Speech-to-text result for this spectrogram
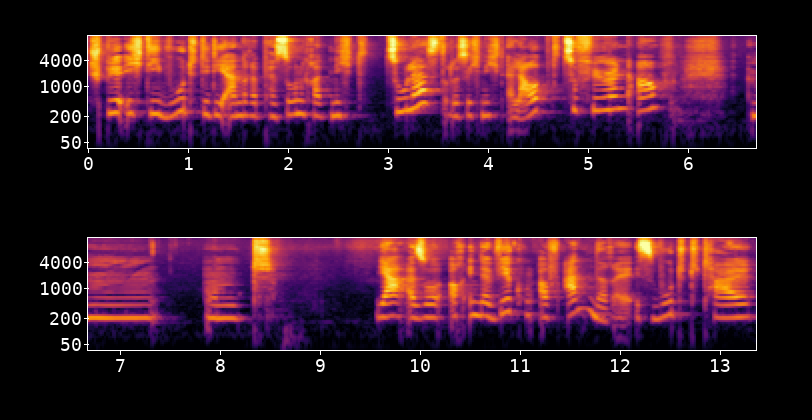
spüre ich die Wut, die die andere Person gerade nicht zulässt oder sich nicht erlaubt zu fühlen auch. Mm, und ja, also auch in der Wirkung auf andere ist Wut total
